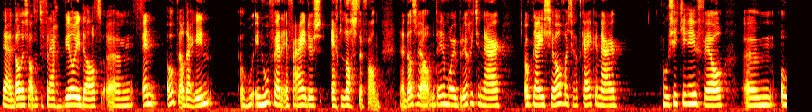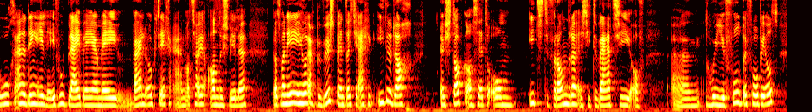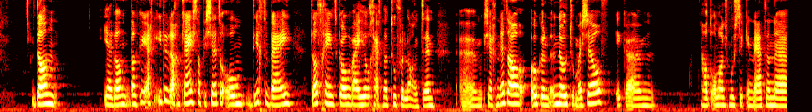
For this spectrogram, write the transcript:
Ja, en dan is altijd de vraag: wil je dat? Um, en ook wel daarin, in hoeverre ervaar je dus echt last ervan? Nou, dat is wel meteen een mooi bruggetje naar, ook naar jezelf. Als je gaat kijken naar hoe zit je in je vel? Um, hoe gaan de dingen in je leven? Hoe blij ben je ermee? Waar loop je tegenaan? Wat zou je anders willen? Dat wanneer je heel erg bewust bent dat je eigenlijk iedere dag een stap kan zetten om iets te veranderen, een situatie of um, hoe je je voelt bijvoorbeeld, dan ja, dan, dan kun je eigenlijk iedere dag een klein stapje zetten om dichterbij datgene te komen waar je heel graag naartoe verlangt. En um, ik zeg net al, ook een, een note to myself. Ik um, had onlangs moest ik inderdaad een, uh,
